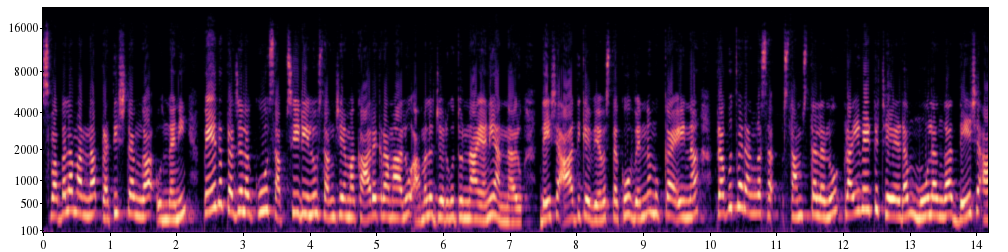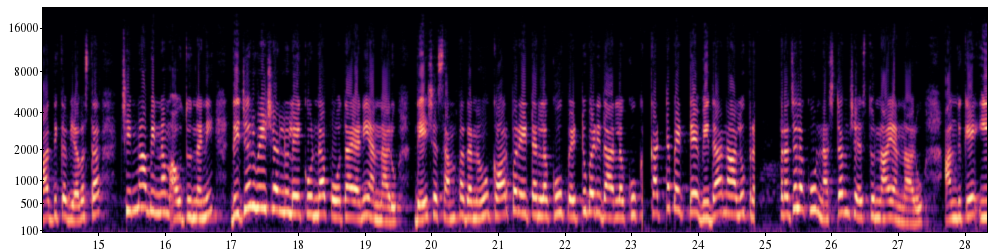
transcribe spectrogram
స్వబలమన్న ప్రతిష్టంగా ఉందని పేద ప్రజలకు సబ్సిడీలు సంక్షేమ కార్యక్రమాలు అమలు జరుగుతున్నాయని అన్నారు. దేశ ఆర్థిక వ్యవస్థకు వెన్నెముక్క అయిన ప్రభుత్వ రంగ స- సంస్థలను ప్రైవేటు చేయడం మూలంగా దేశ ఆర్థిక వ్యవస్థ చిన్నాభిన్నం అవుతుందని రిజర్వేషన్లు లేకుండా పోతాయని అన్నారు. దేశ సంపదను కార్పొరేటర్లకు పెట్టుబడిదారులకు కట్టపెట్టే విధానాలు ప్ర- ప్రజలకు నష్టం చేస్తున్నాయన్నారు. అందుకే ఈ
